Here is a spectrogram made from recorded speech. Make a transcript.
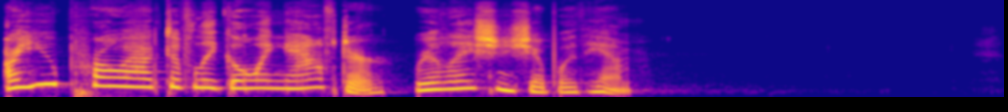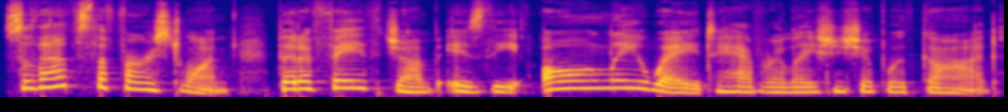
Are you proactively going after relationship with Him? So that's the first one, that a faith jump is the only way to have relationship with God.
